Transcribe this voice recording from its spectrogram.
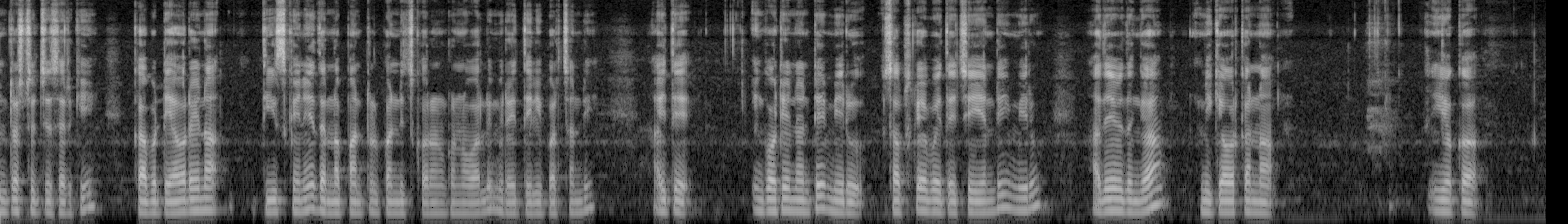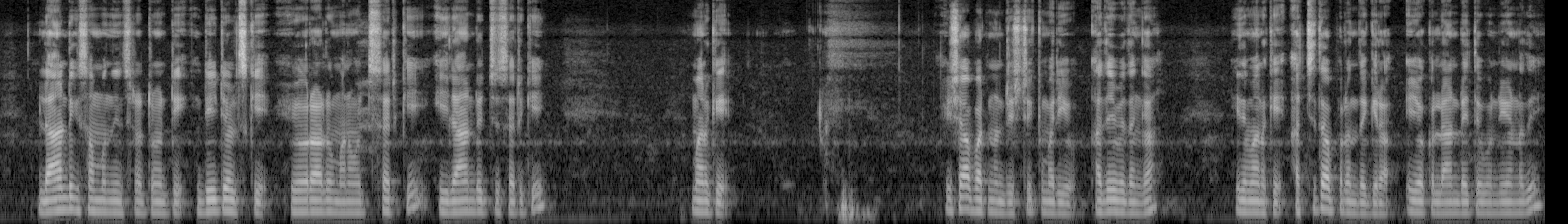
ఇంట్రెస్ట్ వచ్చేసరికి. కాబట్టి ఎవరైనా తీసుకొని ఏదన్నా పంటలు పండించుకోవాలనుకున్న వాళ్ళు మీరు అయితే తెలియపరచండి. అయితే ఇంకోటి ఏంటంటే మీరు సబ్స్క్రైబ్ అయితే చేయండి మీరు. అదేవిధంగా మీకు ఎవరికన్నా ఈ యొక్క ల్యాండ్కి సంబంధించినటువంటి డీటెయిల్స్కి వివరాలు మనం వచ్చేసరికి ఈ ల్యాండ్ వచ్చేసరికి మనకి విశాఖపట్నం డిస్టిక్ మరియు అదేవిధంగా ఇది మనకి అచ్యుతాపురం దగ్గర ఈ యొక్క ల్యాండ్ అయితే ఉండి ఉన్నది.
